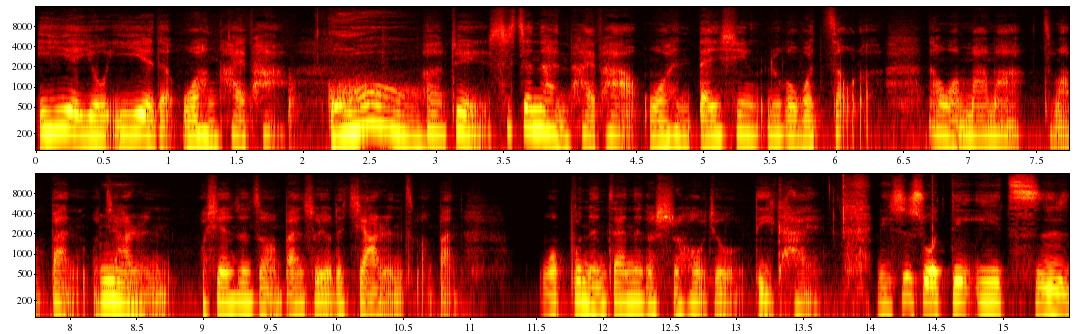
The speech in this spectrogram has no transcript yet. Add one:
一页又一页的，我很害怕。哦，啊、呃，对，是真的很害怕，我很担心，如果我走了，那我妈妈怎么办？我家人，嗯、我先生怎么办？所有的家人怎么办？我不能在那个时候就离开。你是说第一次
